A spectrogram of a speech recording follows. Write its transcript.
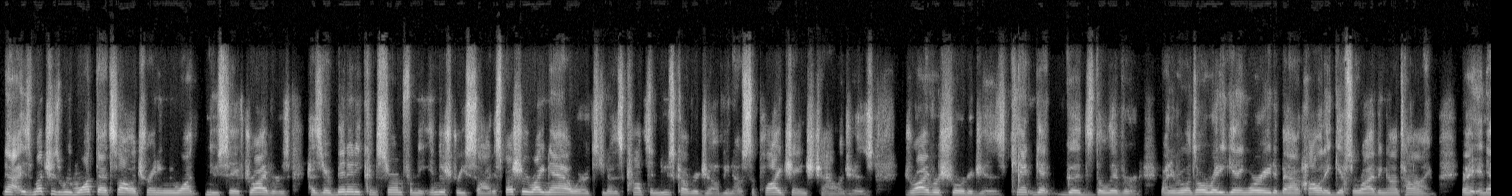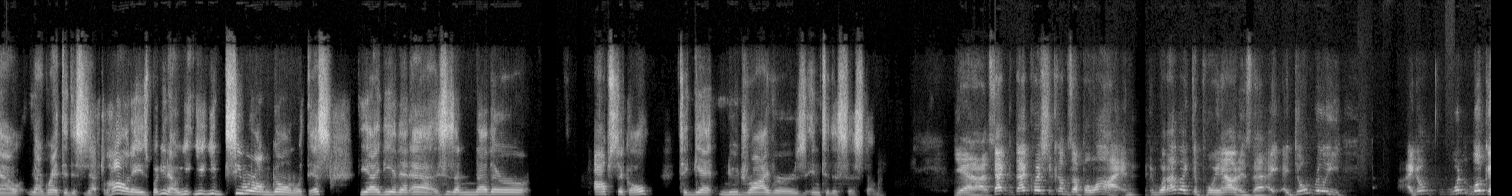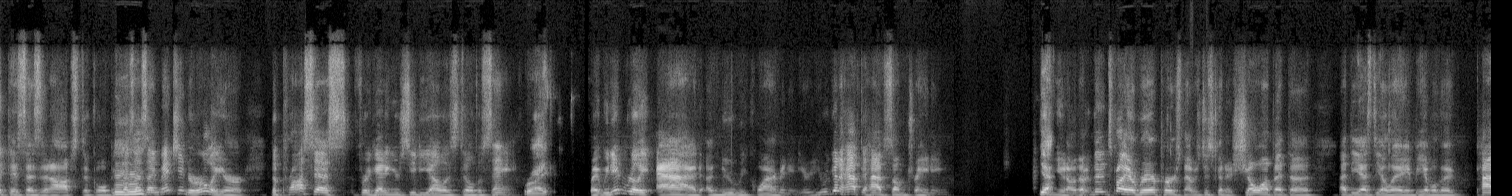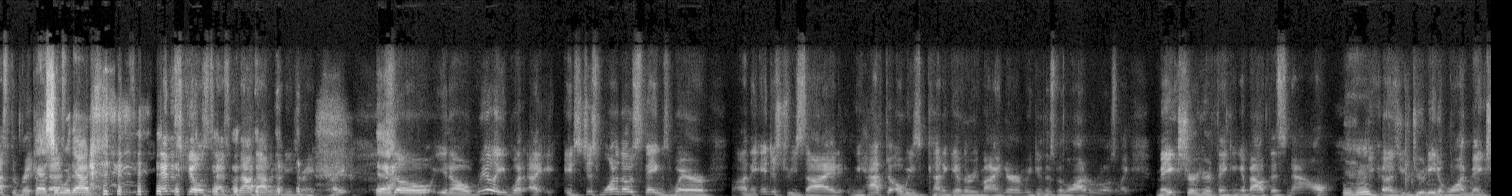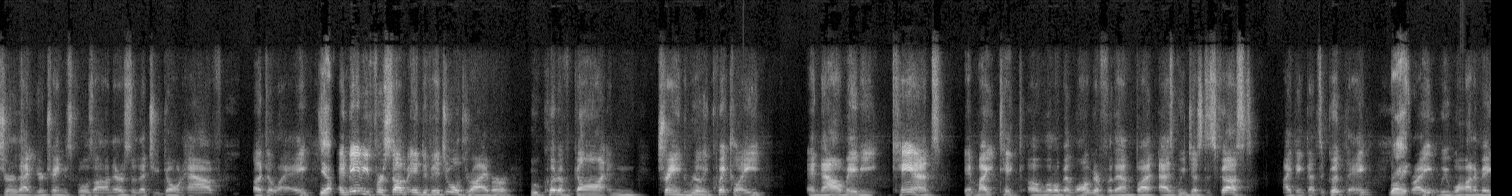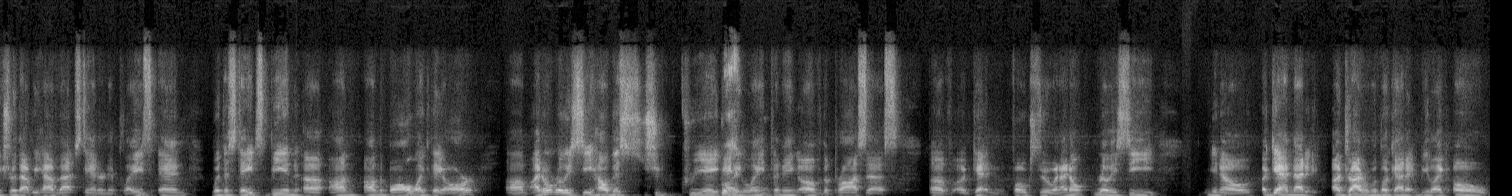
Now, as much as we want that solid training, we want new safe drivers. Has there been any concern from the industry side, especially right now where it's, you know, this constant news coverage of, you know, supply chain challenges, driver shortages, can't get goods delivered, right? Everyone's already getting worried about holiday gifts arriving on time, right? And now, now granted, this is after the holidays, but you know, you, you see where I'm going with this. The idea that ah, this is another obstacle to get new drivers into the system? Yeah, that, that question comes up a lot. And, and what I like to point out is that I, I don't really, I don't, wouldn't look at this as an obstacle because mm-hmm. as I mentioned earlier, the process for getting your CDL is still the same. Right. Right. We didn't really add a new requirement in here. You were going to have to have some training. Yeah. You know, it's probably a rare person that was just going to show up at the, at the SDLA and be able to pass the written pass it without and, and, the skills test without having any training, right? Yeah. So you know, really, what I it's just one of those things where on the industry side, we have to always kind of give the reminder, and we do this with a lot of rules. I'm like, make sure you're thinking about this now mm-hmm. because you do need a one make sure that your training school is on there so that you don't have a delay. Yeah. And maybe for some individual driver who could have gotten trained really quickly and now maybe can't, it might take a little bit longer for them. But as we just discussed, I think that's a good thing. Right. Right. We want to make sure that we have that standard in place. And with the states being uh, on on the ball like they are, um, I don't really see how this should create right. any lengthening of the process of uh, getting folks through. And I don't really see, you know, again, that a driver would look at it and be like, oh,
